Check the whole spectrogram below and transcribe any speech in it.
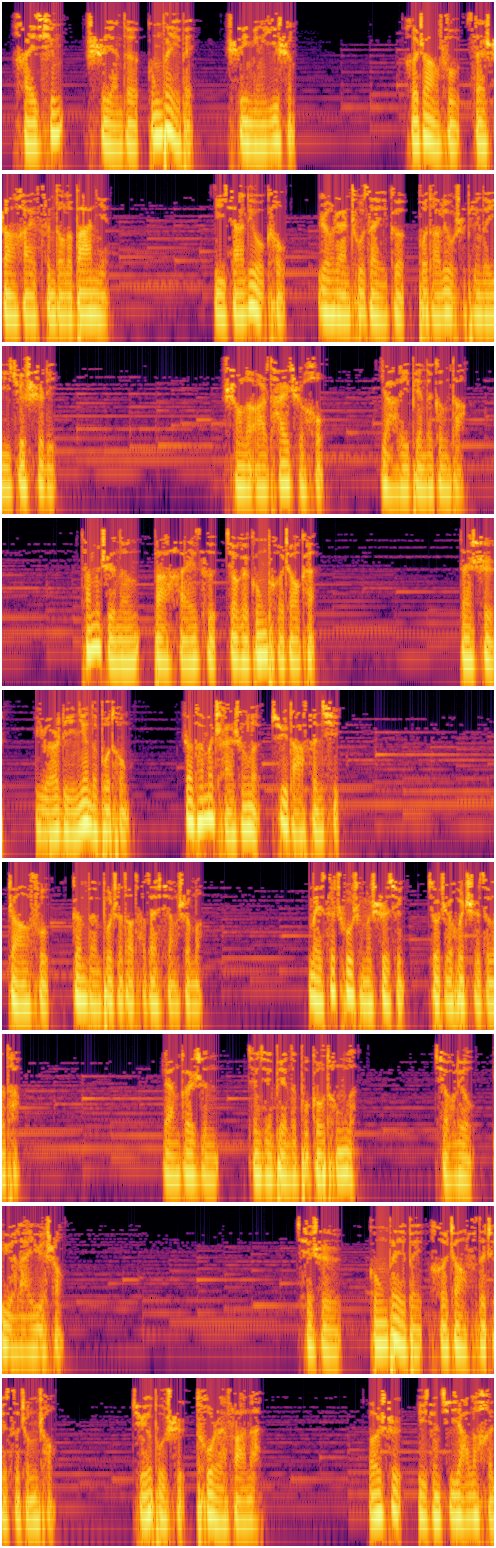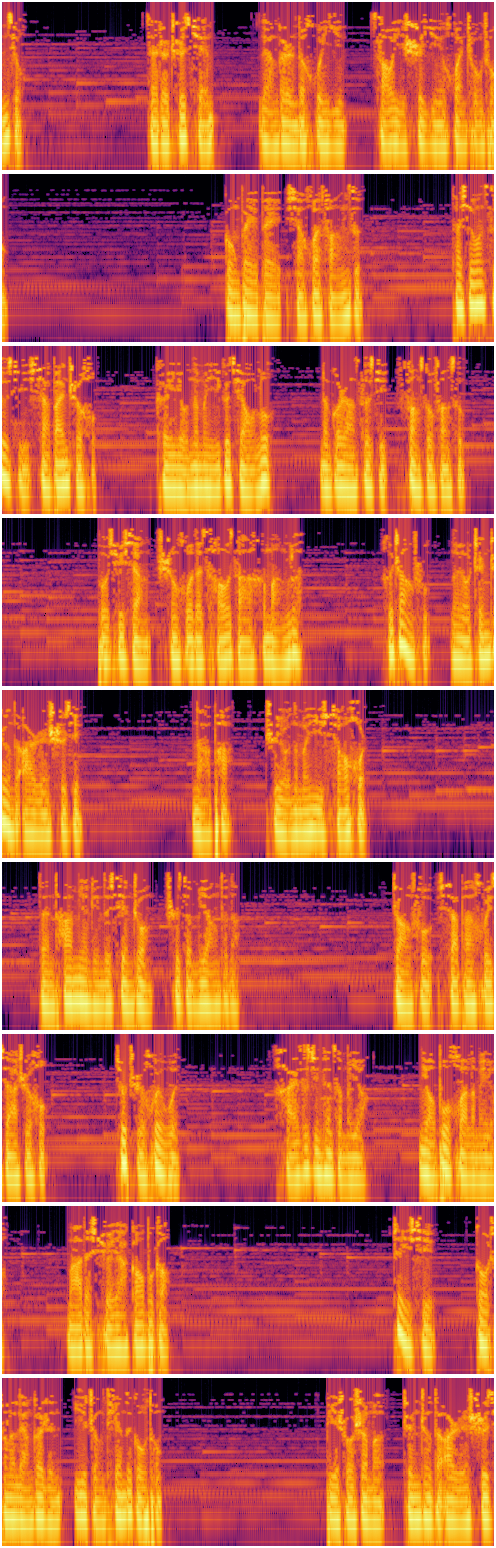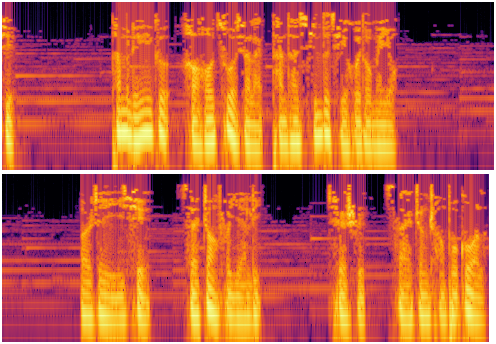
海清饰演的龚贝贝是一名医生，和丈夫在上海奋斗了八年，一家六口仍然住在一个不到六十平的一居室里。生了二胎之后，压力变得更大。他们只能把孩子交给公婆照看，但是育儿理念的不同，让他们产生了巨大分歧。丈夫根本不知道她在想什么，每次出什么事情就只会指责她。两个人渐渐变得不沟通了，交流越来越少。其实，龚贝贝和丈夫的这次争吵，绝不是突然发难，而是已经积压了很久。在这之前，两个人的婚姻早已是隐患重重。龚贝贝想换房子，他希望自己下班之后可以有那么一个角落，能够让自己放松放松，不去想生活的嘈杂和忙乱，和丈夫能有真正的二人世界，哪怕只有那么一小会儿。但她面临的现状是怎么样的呢？丈夫下班回家之后。就只会问孩子今天怎么样，尿布换了没有，妈的血压高不高？这些构成了两个人一整天的沟通。别说什么真正的二人世界，他们连一个好好坐下来谈谈心的机会都没有。而这一切在丈夫眼里，却是再正常不过了。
